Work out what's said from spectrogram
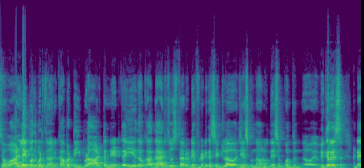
so వాళ్ళే ఇబ్బంది పడుతున్నారు. కాబట్టి ఇప్పుడు ఆల్టర్నేట్గా ఏదో ఒక దారి చూస్తారు. డెఫినెట్గా సెటిల్ చేసుకుందాం అనే ఉద్దేశం కొంత విగరస్ అంటే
